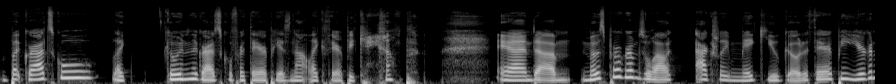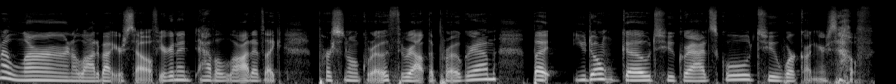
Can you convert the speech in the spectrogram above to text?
But grad school, like going to grad school for therapy is not like therapy camp. and um, most programs will actually make you go to therapy. You're going to learn a lot about yourself. You're going to have a lot of like personal growth throughout the program, but you don't go to grad school to work on yourself.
